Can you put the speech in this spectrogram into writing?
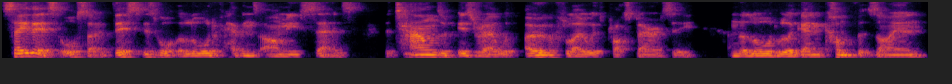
Say this also this is what the Lord of heaven's armies says the towns of Israel will overflow with prosperity, and the Lord will again comfort Zion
